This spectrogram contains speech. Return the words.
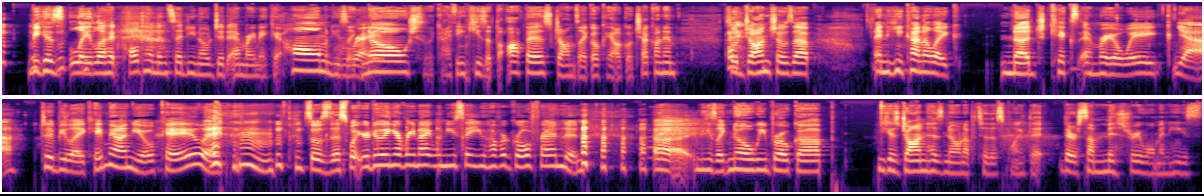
because Layla had called him and said, you know, did Emre make it home? And he's like, Right. no. She's like, I think he's at the office. John's like, okay, I'll go check on him. So John shows up and he kind of like nudge kicks Emre awake Yeah. To be like, hey man, you okay? Like, hmm. So is this what you're doing every night when you say you have a girlfriend? And uh, and he's like, no, we broke up because John has known up to this point that there's some mystery woman he's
